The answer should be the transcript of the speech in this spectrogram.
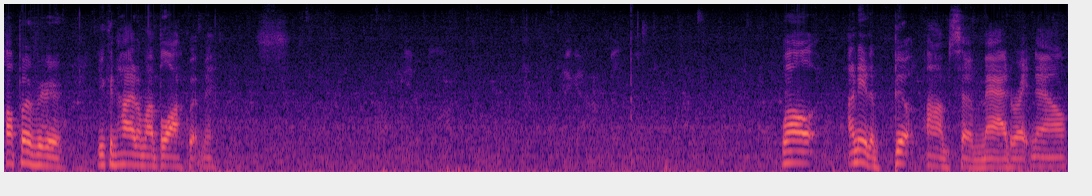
Hop over here. You can hide on my block with me. Well, I need a build. Oh, I'm so mad right now.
